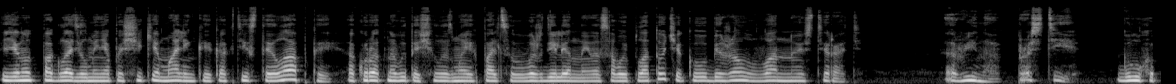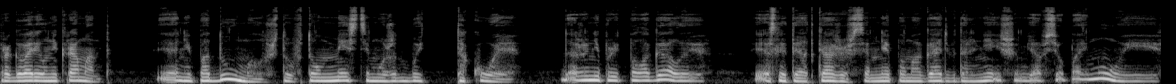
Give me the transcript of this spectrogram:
Енот погладил меня по щеке маленькой когтистой лапкой, аккуратно вытащил из моих пальцев вожделенный носовой платочек и убежал в ванную стирать. «Арина, прости», — глухо проговорил некромант. «Я не подумал, что в том месте может быть такое. Даже не предполагал, и если ты откажешься мне помогать в дальнейшем, я все пойму и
